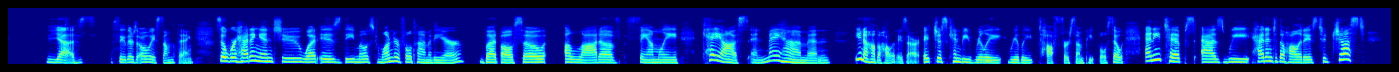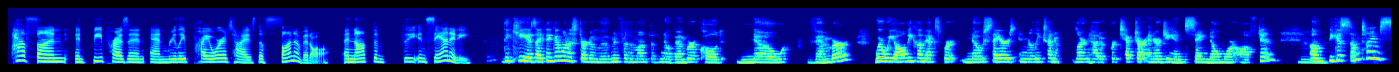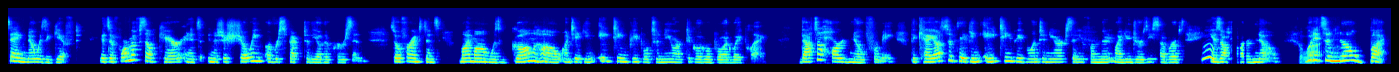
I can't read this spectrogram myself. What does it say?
Yes. See, there's always something. So we're heading into what is the most wonderful time of the year, but also a lot of family chaos and mayhem and you know how the holidays are. It just can be mm-hmm. really, really tough for some people. So, any tips as we head into the holidays to just have fun and be present and really prioritize the fun of it all and not the the insanity the key is I think I want to start a movement for the month of November called November, where we all become expert no sayers and really kind of learn how to protect our energy and say no more often. Mm. Um, because sometimes saying no is a gift. It's a form of self care and it's, and it's just showing of respect to the other person. So, for instance, my mom was gung ho on taking 18 people to New York to go to a Broadway play that's a hard no for me. The chaos of taking 18 people into New York City from the, my New Jersey suburbs Woo. is a hard no. But it's a no, but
